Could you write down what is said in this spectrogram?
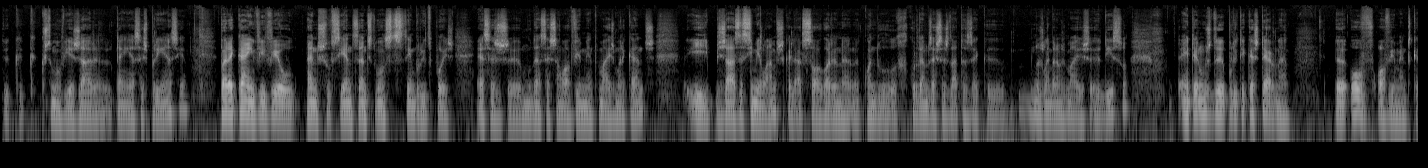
que, que, costumam viajar têm essa experiência. Para quem viveu anos suficientes antes do 11 de setembro e depois, essas eh, mudanças são obviamente mais marcantes e já as assimilamos, se calhar só agora na, quando recordamos estas datas é que nos lembramos mais uh, disso. Em termos de política externa, Uh, houve, obviamente, que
